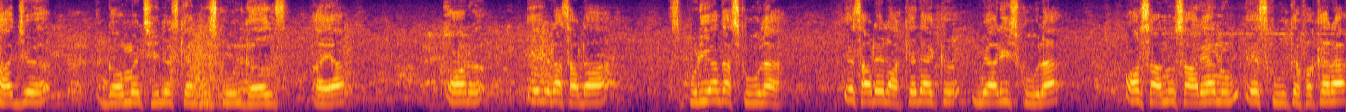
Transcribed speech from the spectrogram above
ਅੱਜ government senior secondary school girls ਆਇਆ ਔਰ ਇਹ ਜਿਹੜਾ ਸਾਡਾ ਕੁੜੀਆਂ ਦਾ ਸਕੂਲ ਹੈ ਇਹ ਸਾਡੇ ਇਲਾਕੇ ਦਾ ਇੱਕ ਮਿਆਰੀ ਸਕੂਲ ਹੈ ਔਰ ਸਾਨੂੰ ਸਾਰਿਆਂ ਨੂੰ ਇਹ ਸਕੂਲ ਤੇ ਫਖਰ ਹੈ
